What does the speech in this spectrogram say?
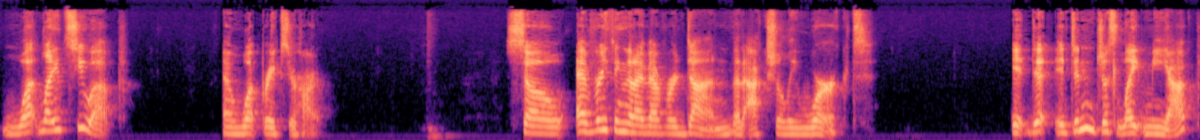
what lights you up and what breaks your heart. So everything that I've ever done that actually worked, it di- it didn't just light me up,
